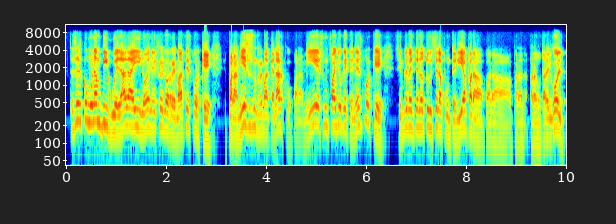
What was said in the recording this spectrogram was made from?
Entonces es como una ambigüedad ahí, ¿no? En eso de los remates, porque para mí eso es un remate al arco, para mí es un fallo que tenés porque simplemente no tuviste la puntería para, para, para, para anotar el gol.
